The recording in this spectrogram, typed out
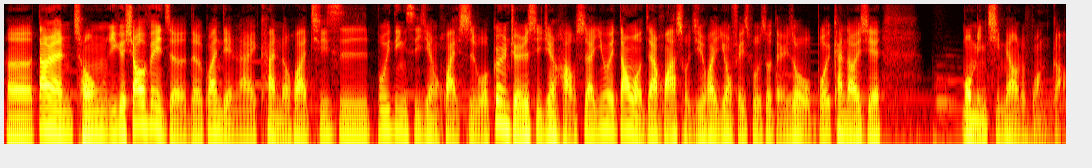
呃，当然，从一个消费者的观点来看的话，其实不一定是一件坏事。我个人觉得是一件好事啊，因为当我在滑手机或者用 Facebook 的时候，等于说我不会看到一些莫名其妙的广告，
